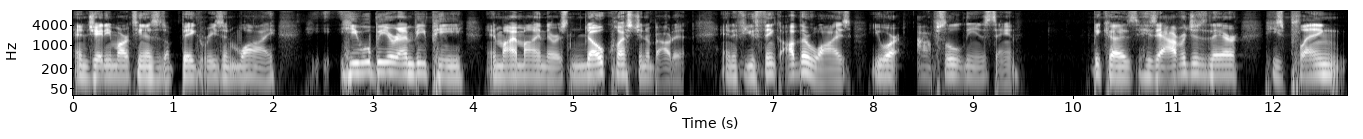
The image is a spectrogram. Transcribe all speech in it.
and JD Martinez is a big reason why. He, will be your MVP. In my mind, there is no question about it. And if you think otherwise, you are absolutely insane because his average is there. He's playing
